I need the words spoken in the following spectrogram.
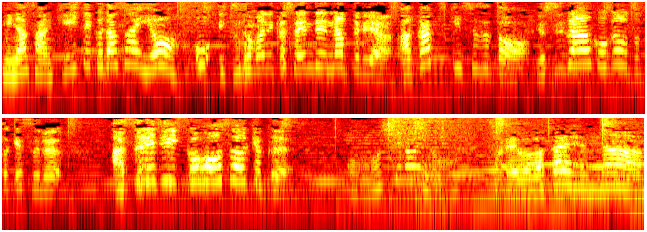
皆さん聞いてくださいよ。お、いつの間にか宣伝になってるやん。赤月鈴と吉田あこがお届けする。アスレチック放送局。面白いの？それは分かれへんな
